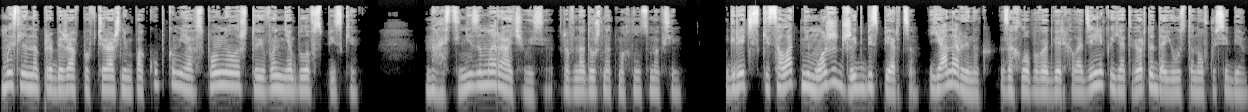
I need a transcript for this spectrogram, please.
Мысленно пробежав по вчерашним покупкам, я вспомнила, что его не было в списке. «Настя, не заморачивайся», — равнодушно отмахнулся Максим. «Греческий салат не может жить без перца. Я на рынок». Захлопывая дверь холодильника, я твердо даю установку себе.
